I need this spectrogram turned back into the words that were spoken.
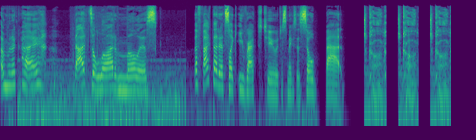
I'm gonna cry. That's a lot of mollusk. The fact that it's like erect too, it just makes it so bad. Conch, conch, conch.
